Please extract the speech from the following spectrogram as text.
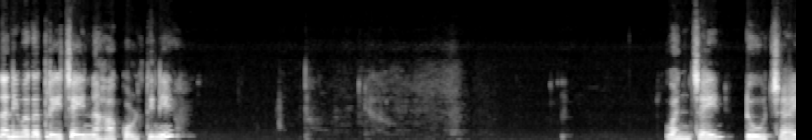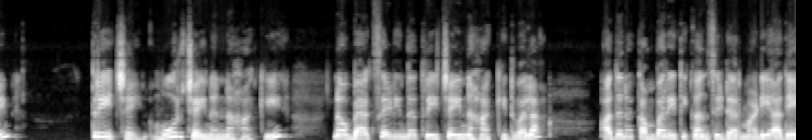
ನಾನು ಇವಾಗ ತ್ರೀ ಚೈನ್ನ ಹಾಕ್ಕೊಳ್ತೀನಿ one chain two chain three chain ಮೂರು ಚೈನನ್ನು ಹಾಕಿ, ನಾವು ಬ್ಯಾಕ್ ಸೈಡಿಂದ ತ್ರೀ ಚೈನ್ನ ಹಾಕಿದ್ವಲ್ಲ, ಅದನ್ನು ಕಂಬ ರೀತಿ ಕನ್ಸಿಡರ್ ಮಾಡಿ, ಅದೇ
